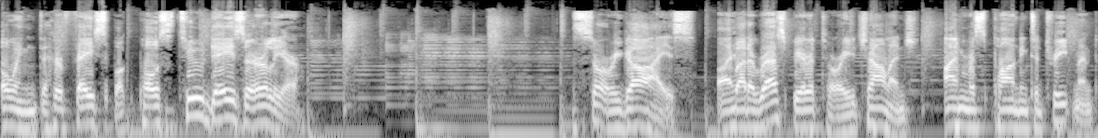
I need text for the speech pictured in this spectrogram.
owing to her Facebook post two days earlier. Sorry guys, I had a respiratory challenge, I'm responding to treatment.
